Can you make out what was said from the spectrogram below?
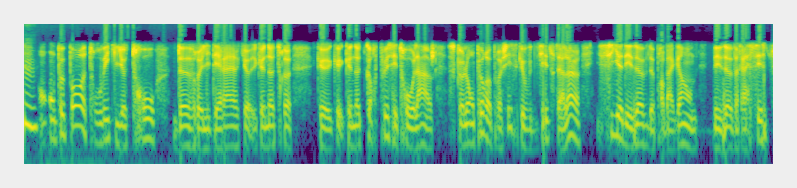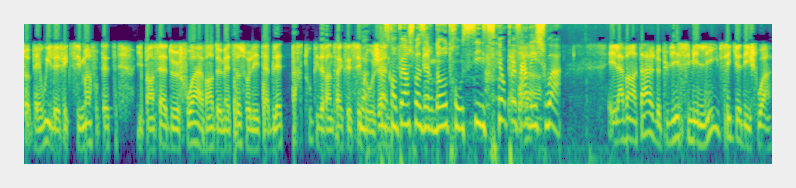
Hmm. On, ne peut pas trouver qu'il y a trop d'œuvres littéraires, que, notre que, que, notre corpus est trop large. Ce que l'on peut reprocher, ce que vous disiez tout à l'heure, s'il y a des œuvres de propagande, des œuvres racistes, ça, ben oui, effectivement, il faut peut-être y penser à deux fois avant de mettre ça sur les tablettes partout puis de rendre ça accessible aux jeunes. Parce qu'on peut en choisir d'autres aussi. on peut ben faire des choix. Et l'avantage de publier 6000 livres, c'est qu'il y a des choix.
